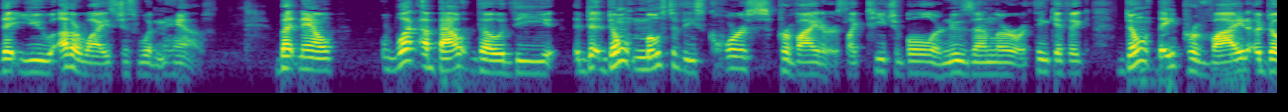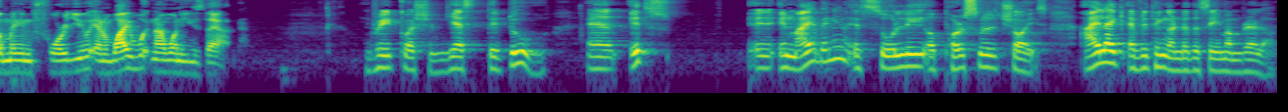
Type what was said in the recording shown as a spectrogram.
that you otherwise just wouldn't have. But now, what about though the d- don't most of these course providers like Teachable or New Zenler or Thinkific don't they provide a domain for you? And why wouldn't I want to use that? Great question. Yes, they do. And it's, in my opinion, it's solely a personal choice. I like everything under the same umbrella.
